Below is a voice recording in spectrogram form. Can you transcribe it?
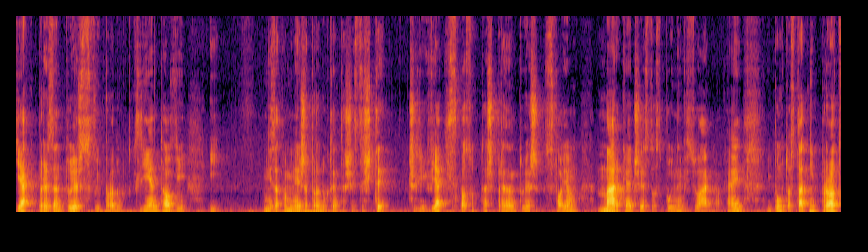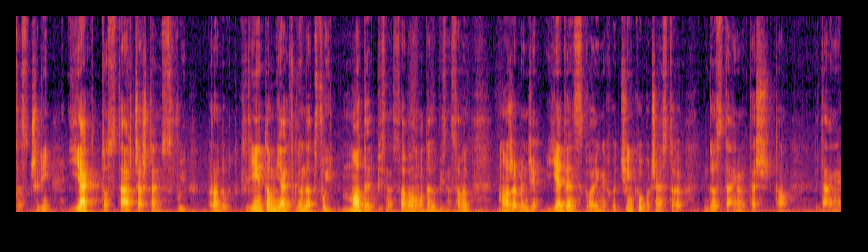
jak prezentujesz swój produkt klientowi i nie zapominaj, że produktem też jesteś ty, czyli w jaki sposób też prezentujesz swoją markę, czy jest to spójne wizualnie. ok? I punkt ostatni, proces, czyli jak dostarczasz ten swój produkt klientom, jak wygląda Twój model biznesowy. O modelu biznesowym może będzie jeden z kolejnych odcinków, bo często dostaję też to pytanie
